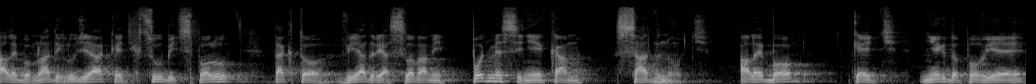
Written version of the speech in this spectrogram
Alebo mladí ľudia, keď chcú byť spolu, tak to vyjadria slovami poďme si niekam sadnúť. Alebo keď niekto povie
